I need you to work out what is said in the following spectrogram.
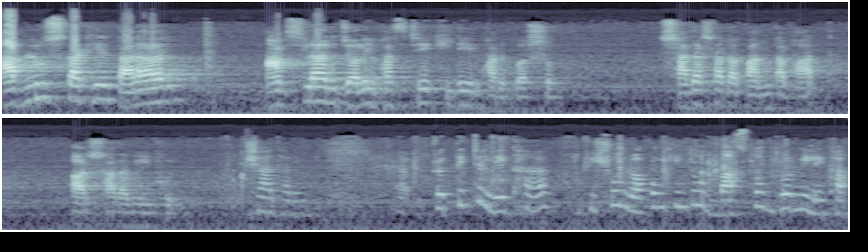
আবলুস কাঠের তারার আঁচলার জলে ভাসছে খিদের ভারতবর্ষ। সাদা সাদা পান্তা ভাত আর সাদা বেল ফুল। সাধারণ। প্রত্যেকটা লেখা ভীষণ রকম কিন্তু বাস্তবধর্মী লেখা।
